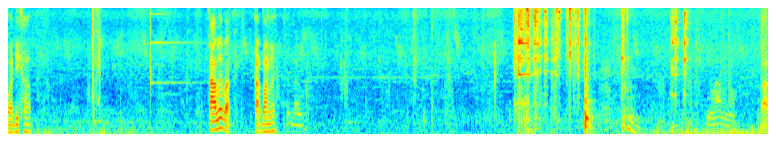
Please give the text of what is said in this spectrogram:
วัสดีครับ ตาเลยแบบตัดบันเลยที่ว่ามันเนาะตัด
